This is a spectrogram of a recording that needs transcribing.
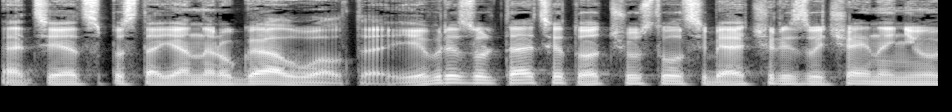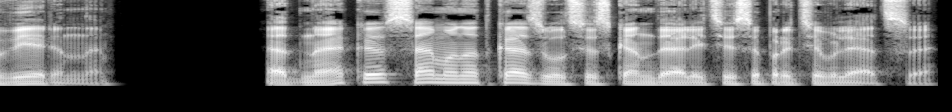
Отец постоянно ругал Уолта, и в результате тот чувствовал себя чрезвычайно неуверенно. Однако сам он отказывался скандалить и сопротивляться.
